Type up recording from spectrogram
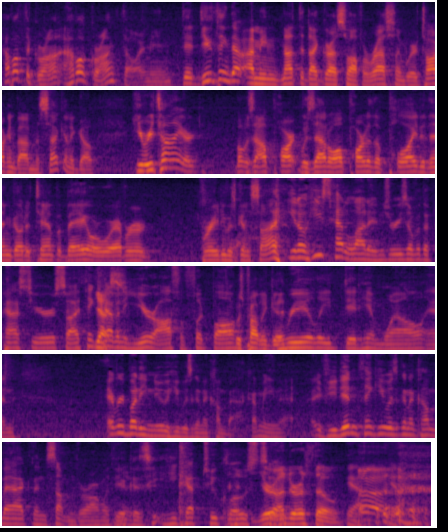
How about the Gronk? How about Gronk though? I mean, did, do you think that? I mean, not to digress off of wrestling, we were talking about him a second ago. He retired, but was out part? Was that all part of the ploy to then go to Tampa Bay or wherever Brady was going to sign? You know, he's had a lot of injuries over the past years, so I think Yes. having a year off of football Was probably good. Really did him well, and everybody knew he was going to come back. I mean, if you didn't think he was going to come back, then something's wrong with you because he, he kept too close. You're to, under a stone. Yeah, yeah.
